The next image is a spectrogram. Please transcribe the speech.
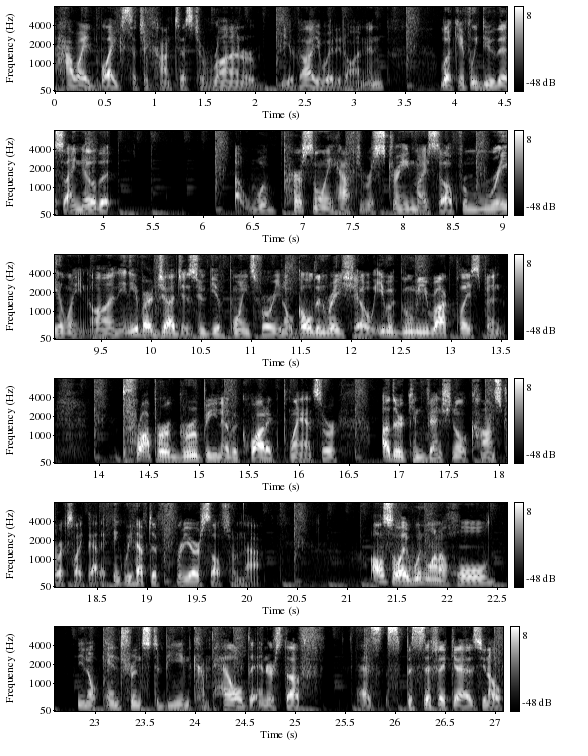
how I'd like such a contest to run or be evaluated on. And look, if we do this, I know that Uh, would personally have to restrain myself from railing on any of our judges who give points for, you know, golden ratio, iwagumi rock placement, proper grouping of aquatic plants, or other conventional constructs like that. I think we have to free ourselves from that. Also, I wouldn't want to hold, you know, entrance to being compelled to enter stuff as specific as, you know,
